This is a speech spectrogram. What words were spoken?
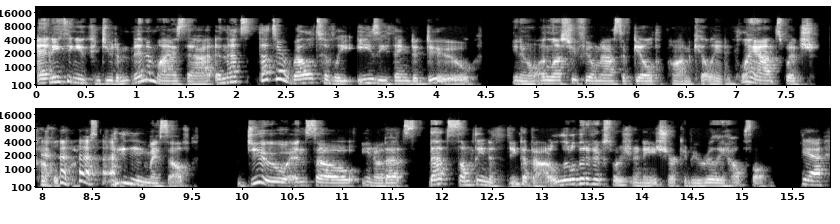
anything you can do to minimize that and that's that's a relatively easy thing to do you know unless you feel massive guilt upon killing plants which a couple myself do and so you know that's that's something to think about a little bit of exposure to nature can be really helpful Yeah.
